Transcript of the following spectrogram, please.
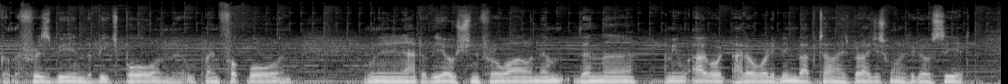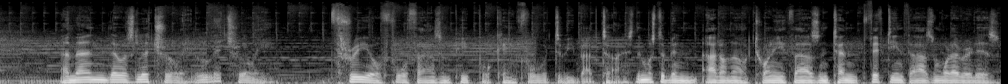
got the frisbee and the beach ball and we were playing football and went in and out of the ocean for a while. And then, then uh, I mean, I'd already been baptized, but I just wanted to go see it. And then there was literally, literally three or four thousand people came forward to be baptized. There must have been, I don't know, 20,000, 10, 15,000, whatever it is,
